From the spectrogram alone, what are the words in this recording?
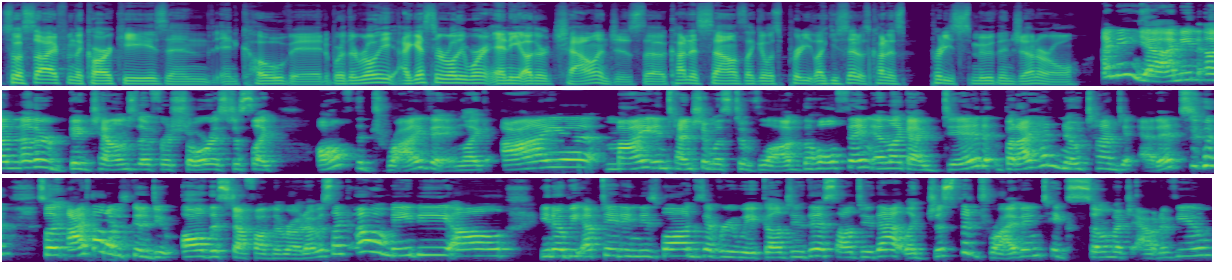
so aside from the car keys and and COVID, were there really? I guess there really weren't any other challenges. So it kind of sounds like it was pretty, like you said, it was kind of pretty smooth in general. I mean, yeah, I mean another big challenge though for sure is just like all of the driving. Like I my intention was to vlog the whole thing and like I did, but I had no time to edit. so like I thought I was going to do all this stuff on the road. I was like, "Oh, maybe I'll, you know, be updating these vlogs every week. I'll do this, I'll do that." Like just the driving takes so much out of you.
